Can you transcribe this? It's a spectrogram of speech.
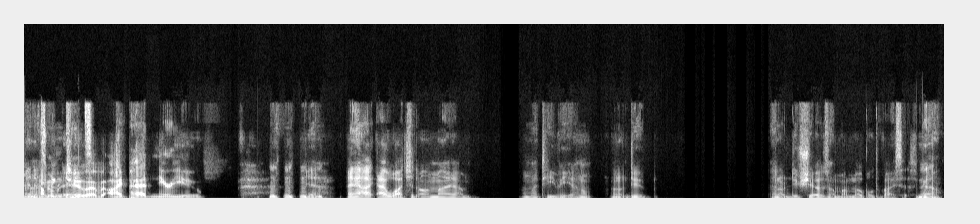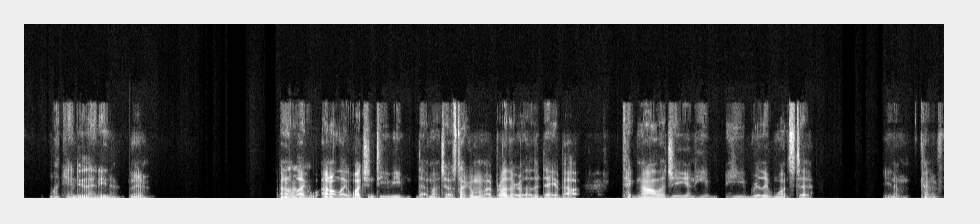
And it's a- Coming to an iPad near you. yeah and I, I watch it on my um on my tv i don't i don't do i don't do shows on my mobile devices no, I can't do that either. yeah i don't like Um, i don't like watching tv that much i was talking with my brother the other day about technology and he he really wants to you know kind of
